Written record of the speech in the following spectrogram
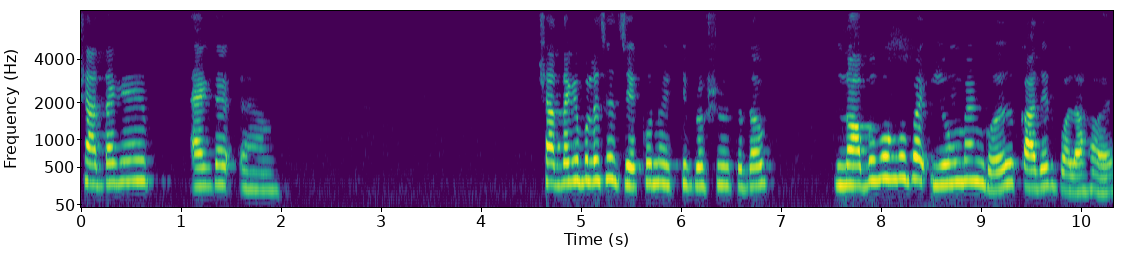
সাত দাগে এক সাত বলেছে যে কোনো একটি প্রশ্নের উত্তর দাও। নববঙ্গ বা ইয়ং বেঙ্গল কাদের বলা হয়?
